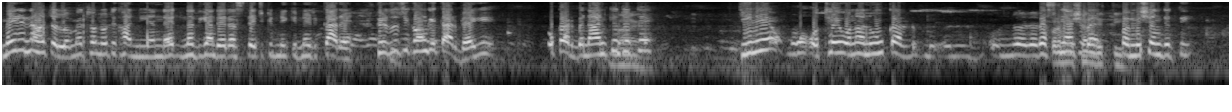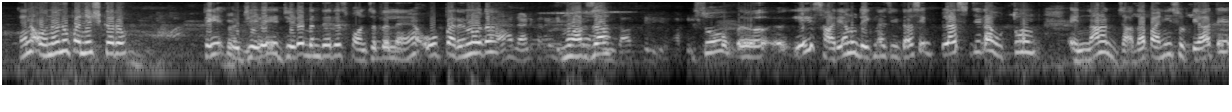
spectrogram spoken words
ਮੇਰੇ ਨਾਲ ਚੱਲੋ ਮੈਂ ਤੁਹਾਨੂੰ ਦਿਖਾਨੀ ਆ ਨਦੀਆਂ ਦੇ ਰਸਤੇ 'ਚ ਕਿੰਨੇ ਕਿੰਨੇ ਘਰ ਹੈ। ਫਿਰ ਤੁਸੀਂ ਕਹੋਗੇ ਘਰ ਬਹਿ ਗਏ? ਉਹ ਘਰ ਬਣਾਉਣ ਕਿਉਂ ਦਿੱਤੇ? ਕਿਨੇ ਉੱਥੇ ਉਹਨਾਂ ਨੂੰ ਘਰ ਰਸਤਿਆਂ 'ਚ ਪਰਮਿਸ਼ਨ ਦਿੱਤੀ। ਹੈ ਨਾ? ਉਹਨਾਂ ਨੂੰ ਪਨਿਸ਼ ਕਰੋ। ਤੇ ਜਿਹੜੇ ਜਿਹੜੇ ਬੰਦੇ ਰਿਸਪੌਂਸਿਬਲ ਹੈ ਉਹ ਭਰਨ ਉਹਦਾ ਮੁਆਵਜ਼ਾ। ਸੋ ਇਹ ਸਾਰਿਆਂ ਨੂੰ ਦੇਖਣਾ ਚਾਹੀਦਾ ਸੀ। ਪਲੱਸ ਜਿਹੜਾ ਉਤੋਂ ਇੰਨਾ ਜ਼ਿਆਦਾ ਪਾਣੀ ਸੁੱਟਿਆ ਤੇ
